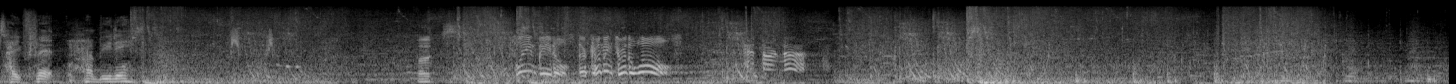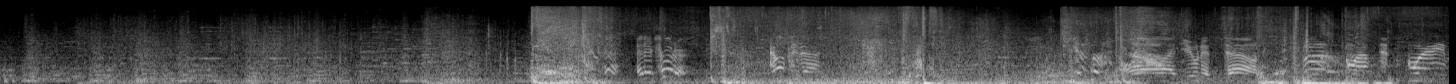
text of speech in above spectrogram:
Tight fit, huh, BD? Bugs. Flame beetles, they're coming through the walls. Hit their nest. An intruder. Copy that. All allied units down. Blasted flame.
